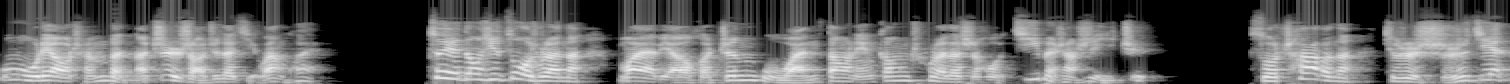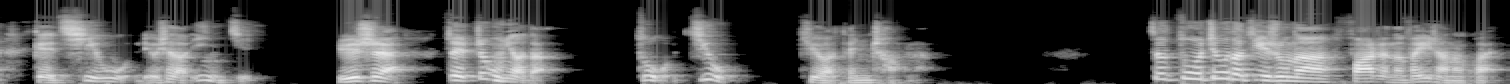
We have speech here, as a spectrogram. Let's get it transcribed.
物料成本呢至少就在几万块。这些东西做出来呢，外表和真古玩当年刚出来的时候基本上是一致，所差的呢就是时间给器物留下的印记。于是最重要的做旧就要登场了。这做旧的技术呢发展的非常的快，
